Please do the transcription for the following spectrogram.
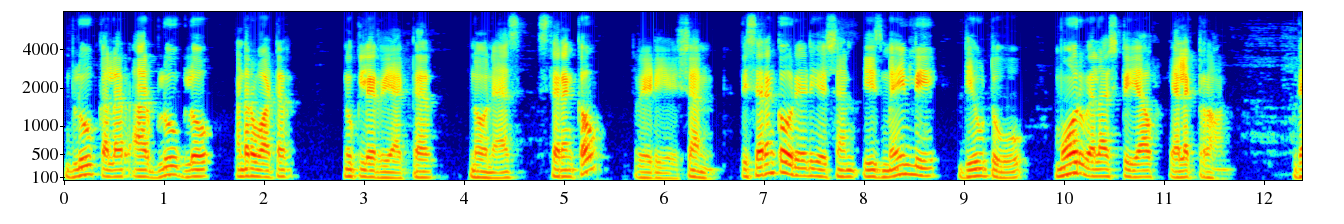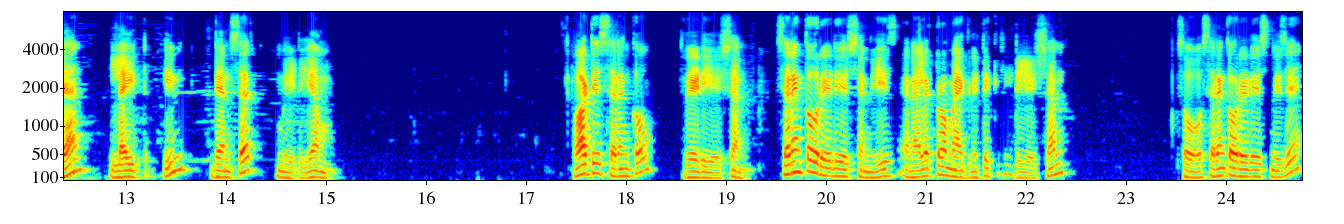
blue color or blue glow underwater nuclear reactor known as Cherenkov radiation. The Cherenkov radiation is mainly due to more velocity of electron than light in denser medium. What is Cherenkov radiation? Cherenkov radiation is an electromagnetic radiation. So, Cherenkov radiation is a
